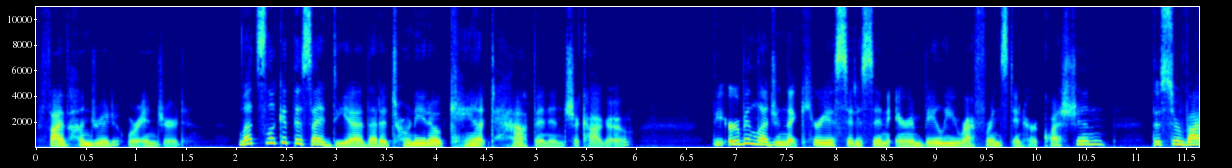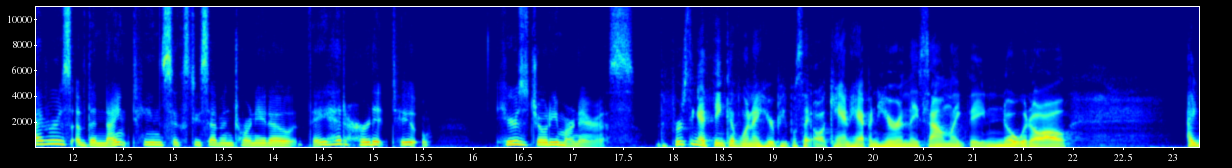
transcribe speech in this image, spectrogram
500 were injured. Let's look at this idea that a tornado can't happen in Chicago. The urban legend that curious citizen Erin Bailey referenced in her question, the survivors of the 1967 tornado, they had heard it too. Here's Jody Marnaris. The first thing I think of when I hear people say, "Oh, it can't happen here," and they sound like they know it all, I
